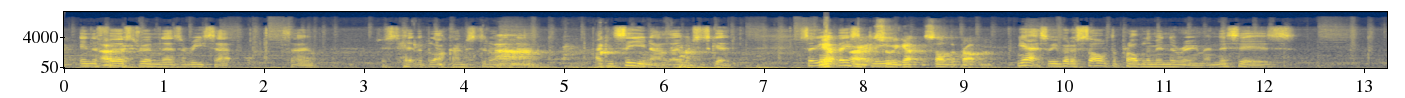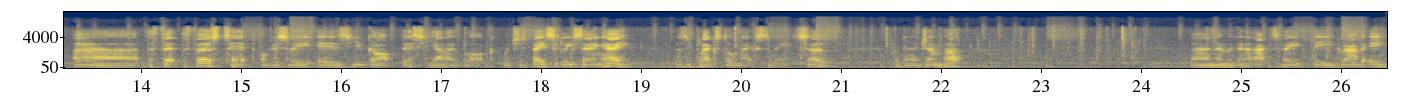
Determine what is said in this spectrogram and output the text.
forget. In the Okay. first room, there's a reset. So, just hit the block I'm stood on it Ah. now. I can see you now, though, which is good. So, yeah, Yep. basically... All right. So we got solved the problem. Yeah, so we've got to solve the problem in the room, and this is uh, the the first tip. Obviously, is you've got this yellow block, which is basically saying, "Hey, there's a plex door next to me." So we're going to jump up, and then we're going to activate the gravity,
